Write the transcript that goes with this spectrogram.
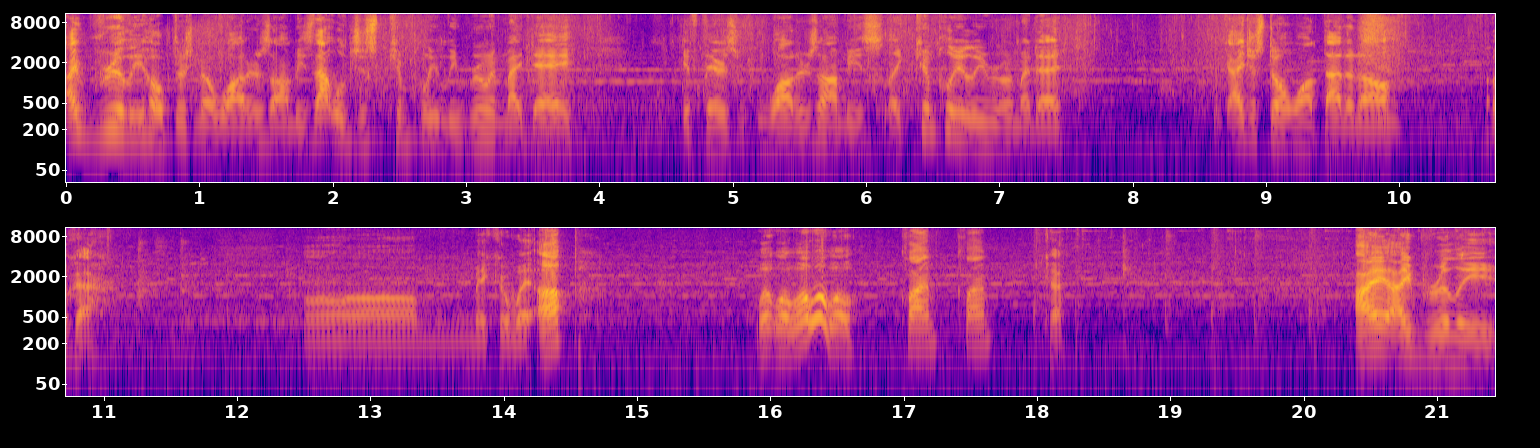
I really hope there's no water zombies. That will just completely ruin my day if there's water zombies. Like, completely ruin my day. Like, I just don't want that at all. Okay. Um, make our way up. Whoa, whoa, whoa, whoa, whoa. Climb, climb. Okay. I, I really,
